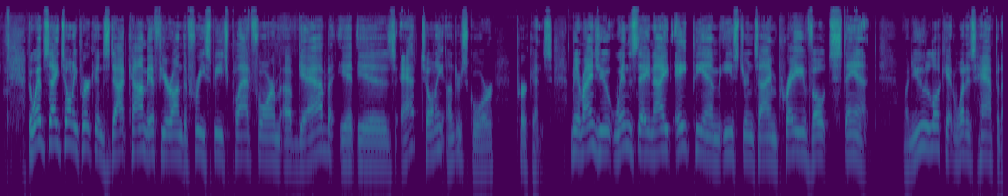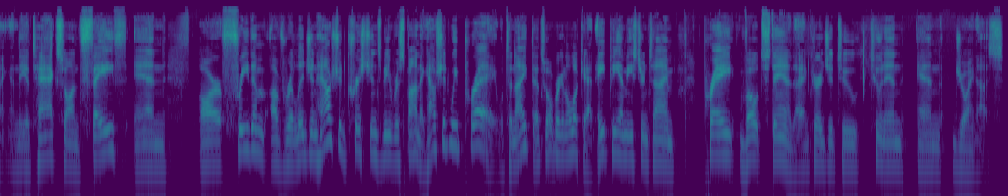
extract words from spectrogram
The website, TonyPerkins.com. If you're on the free speech platform of Gab, it is at Tony underscore Perkins. Let me remind you Wednesday night, 8 p.m. Eastern Time, pray, vote, stand. When you look at what is happening and the attacks on faith and our freedom of religion, how should Christians be responding? How should we pray? Well, tonight, that's what we're going to look at. 8 p.m. Eastern Time, Pray, Vote, Stand. I encourage you to tune in and join us.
